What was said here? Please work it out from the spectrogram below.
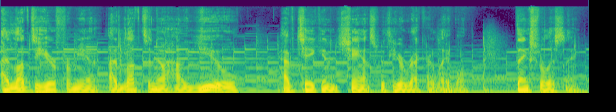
I'd love to hear from you. I'd love to know how you have taken a chance with your record label. Thanks for listening.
